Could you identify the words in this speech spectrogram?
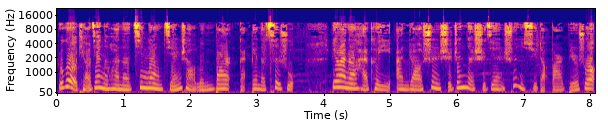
如果有条件的话呢，尽量减少轮班改变的次数。另外呢，还可以按照顺时针的时间顺序倒班。比如说，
